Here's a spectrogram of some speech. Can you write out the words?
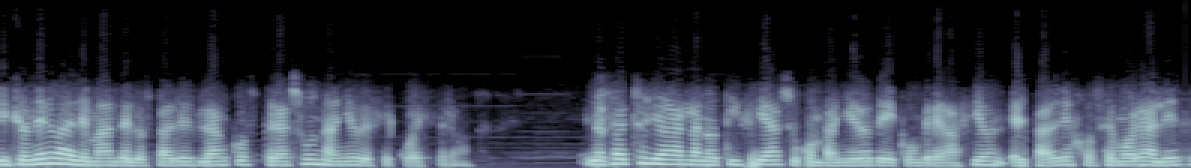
misionero alemán de los padres blancos tras un año de secuestro. Nos ha hecho llegar la noticia su compañero de congregación, el padre José Morales,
